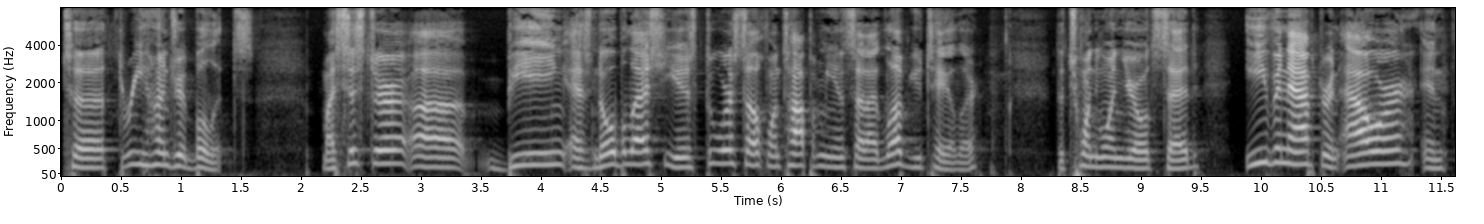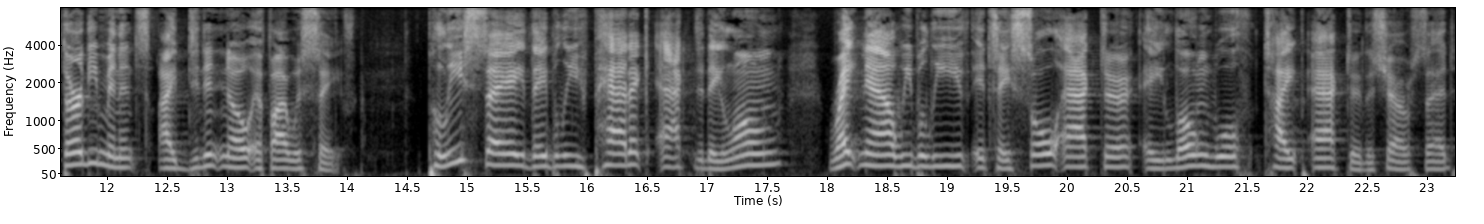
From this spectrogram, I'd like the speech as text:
to 300 bullets. My sister, uh, being as noble as she is, threw herself on top of me and said, I love you, Taylor. The 21 year old said, Even after an hour and 30 minutes, I didn't know if I was safe. Police say they believe Paddock acted alone. Right now, we believe it's a sole actor, a lone wolf type actor, the sheriff said.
